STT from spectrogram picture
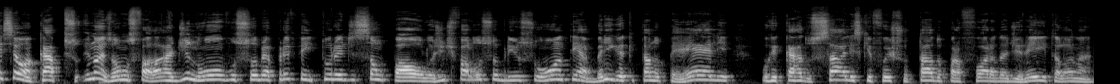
Esse é o Ancapso e nós vamos falar de novo sobre a Prefeitura de São Paulo. A gente falou sobre isso ontem, a briga que está no PL, o Ricardo Salles que foi chutado para fora da direita lá na,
